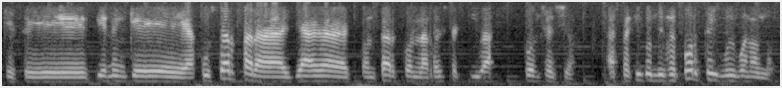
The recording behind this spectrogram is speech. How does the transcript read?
que se tienen que ajustar para ya contar con la respectiva concesión. Hasta aquí con mi reporte y muy buenas noches.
